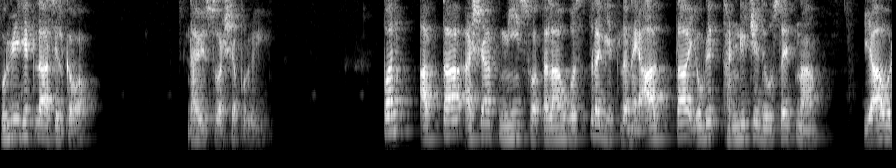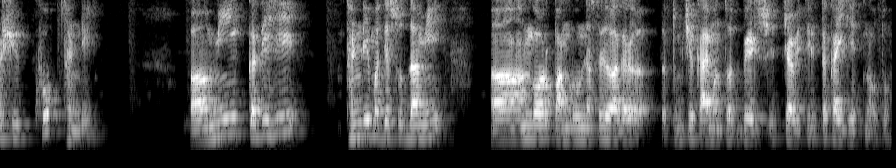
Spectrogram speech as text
पूर्वी घेतलं असेल कवा? दहावीस वर्षापूर्वी. पण आता अशात मी स्वतःला वस्त्र घेतलं नाही. आता एवढे थंडीचे दिवस आहेत ना यावर्षी खूप थंडी. मी कधीही थंडीमध्ये सुद्धा मी अंगावर पांघरून असं अगर तुमचे काय म्हणतो बेडशीटच्या व्यतिरिक्त काही घेत नव्हतो.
